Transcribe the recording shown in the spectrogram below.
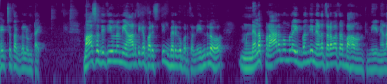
హెచ్చు తగ్గులు ఉంటాయి మాస ద్వితీయంలో మీ ఆర్థిక పరిస్థితి మెరుగుపడుతుంది. ఇందులో నెల ప్రారంభంలో ఇబ్బంది నెల తర్వాత బాగా ఉంటుంది ఈ నెల.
